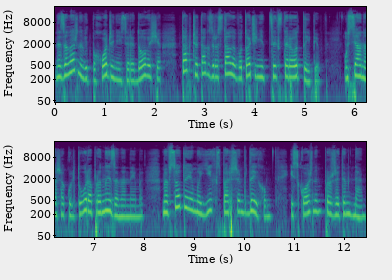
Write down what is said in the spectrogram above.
незалежно від походження й середовища, так чи так зростали в оточенні цих стереотипів. Уся наша культура пронизана ними. Ми всотуємо їх з першим вдихом і з кожним прожитим днем,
